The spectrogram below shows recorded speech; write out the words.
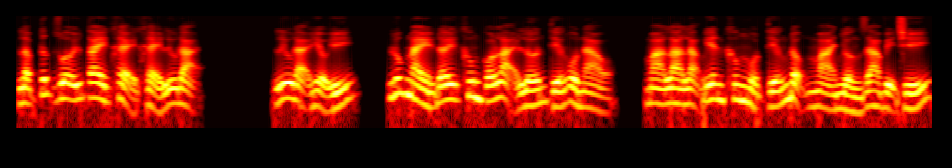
lập tức duỗi tay khẽ khẽ Lưu Đại. Lưu Đại hiểu ý, lúc này đây không có lại lớn tiếng ồn ào, mà là lặng yên không một tiếng động mà nhường ra vị trí.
